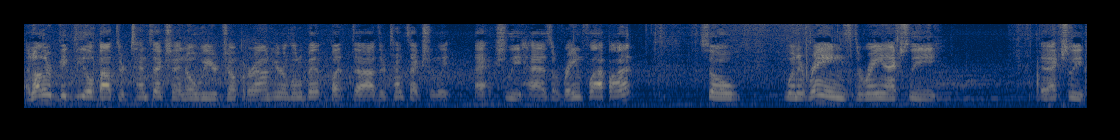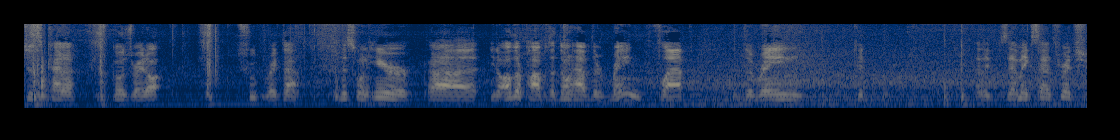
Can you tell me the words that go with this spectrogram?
another big deal about their tent section. I know we are jumping around here a little bit, but uh, their tent section actually has a rain flap on it. So when it rains, the rain actually it actually just kind of goes right off, shoot right down this one here, uh, you know, other pops that don't have the rain flap, the rain could. Does that make sense, Rich?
